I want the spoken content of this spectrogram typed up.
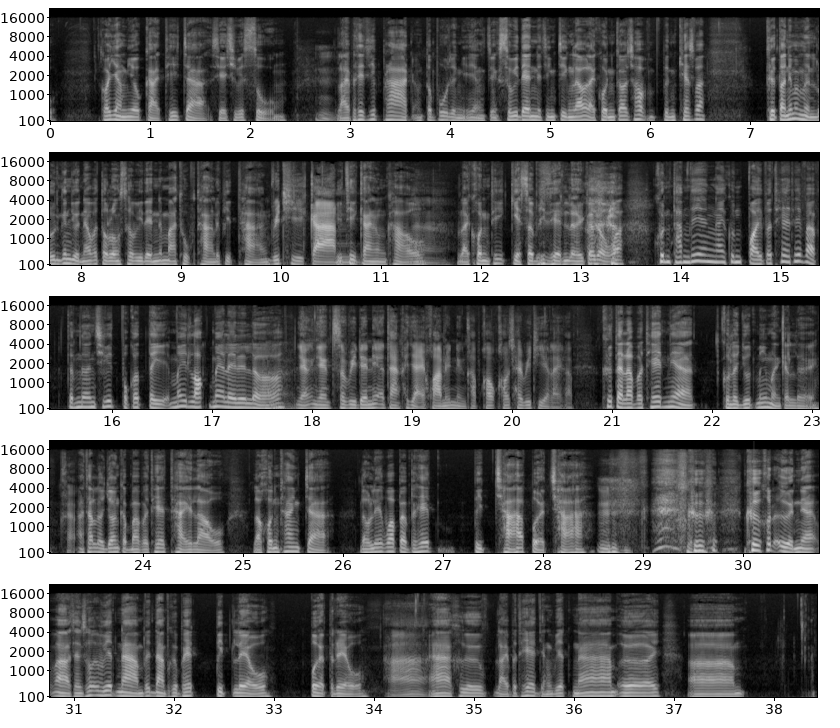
ก็ยังมีโอกาสที่จะเสียชีวิตสูงอืมหลายประเทศที่พลาดต้องพูดอย่างนี้อย่างจริงสวีเดนเนี่ยจริงๆแล้วหลายคนก็ชอบเป็นเคสว่า คือตอนนี้มันเหมือนลุ้นกันอยู่นะว่าตกลงสวีเดนนั้นมาถูกทางหรือผิดทาง วิธีการวิธีการของเขาอ่าหลายคนที่เกลียดสวีเดนเลยก็จะบอกว่า คุณทำได้ยังไงคุณปล่อยประเทศให้แบบดำเนินชีวิตปกติไม่ล็อกไม่อะไรเลยเหรออย่างอย่างสวีเดนนี่อาจารย์ขยายความนิดนึงครับเขาเขาใช้วิธีอะไรครับคือแต่ละประเทศเนี่ยกลยุทธ์ไม่เหมือนกันเลยครับอะถ้าเราย้อนกลับมาประเทศไทยเรา เราค่อนข้างจะ เราเรียกว่าเป็นประเทศปิดช้าเปิดช้าอืมคือคือคนอื่นเนี่ยอ่าอย่างเช่นเวียดนามเวียดนามคือประเทศปิดเร็ว เปิดเร็วอ่าอ่าคือหลายประเทศอย่างเวียดนามเอ่ยอ่า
